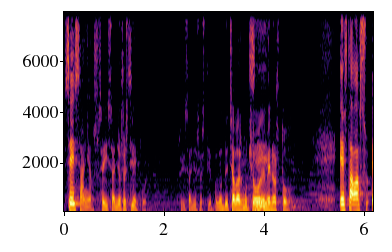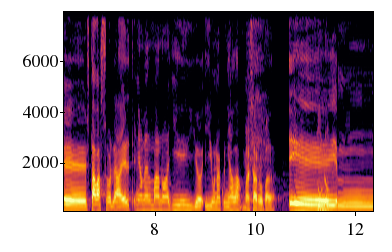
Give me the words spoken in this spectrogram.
Seis años. Seis años es tiempo. Seis años es tiempo, donde echabas mucho Sí. de menos todo. Estaba, eh, estaba sola, él tenía un hermano allí y, yo, y una cuñada. Más arropada. Eh,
